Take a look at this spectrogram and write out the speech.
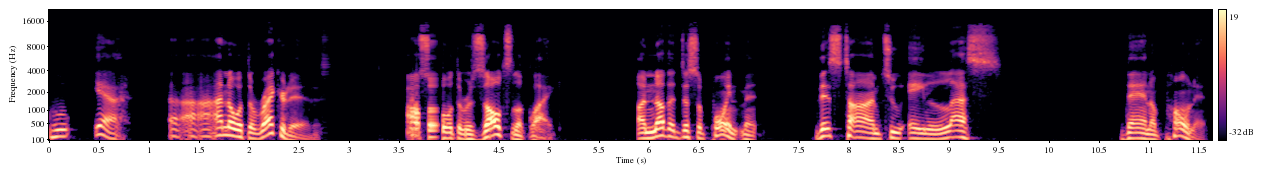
who, yeah, I, I know what the record is. Also, what the results look like. Another disappointment, this time to a less than opponent.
